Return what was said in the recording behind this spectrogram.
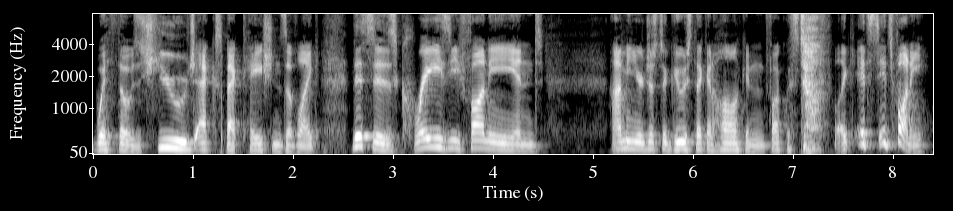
with those huge expectations of like, this is crazy funny, and I mean, you're just a goose that can honk and fuck with stuff. Like, it's it's funny,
